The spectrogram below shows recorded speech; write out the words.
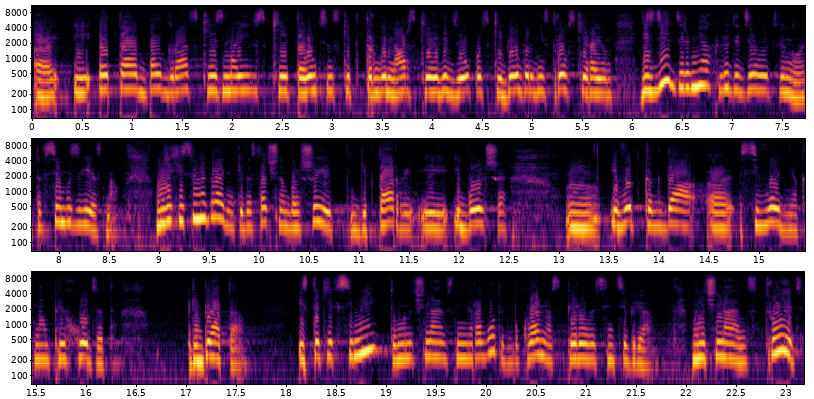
Э, И это Болградский, Измаильский, Тарутинский, Татарбунарский, Авидиопольский, Белгород-Днестровский район. Везде в деревнях люди делают вино, это всем известно. У них есть виноградники достаточно большие, гектары и, и больше. И вот когда э, сегодня к нам приходят ребята из таких семей, то мы начинаем с ними работать буквально с 1 сентября. Мы начинаем строить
